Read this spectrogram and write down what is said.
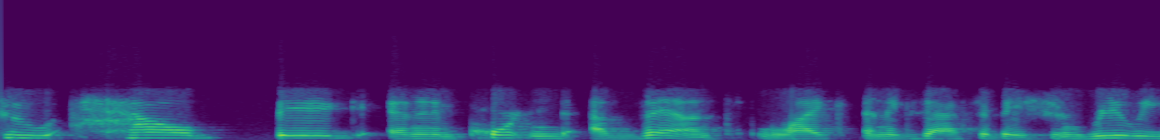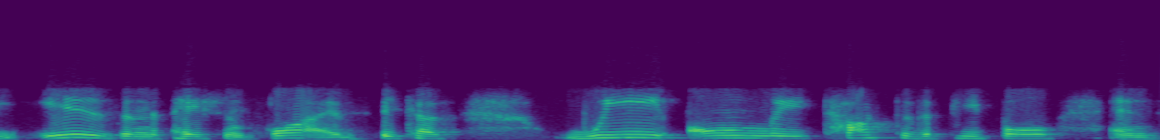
to how big and an important event like an exacerbation really is in the patient's lives because we only talk to the people and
